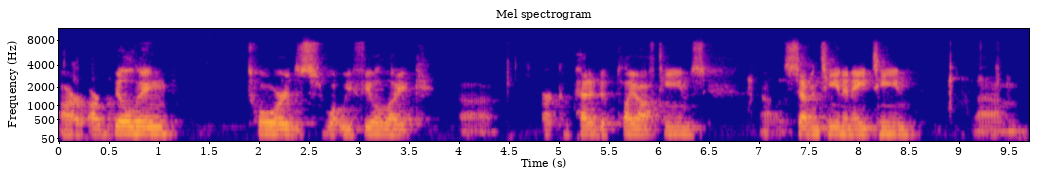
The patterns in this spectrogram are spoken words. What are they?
are are building towards what we feel like uh, our competitive playoff teams. Uh, 17 and 18, um,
